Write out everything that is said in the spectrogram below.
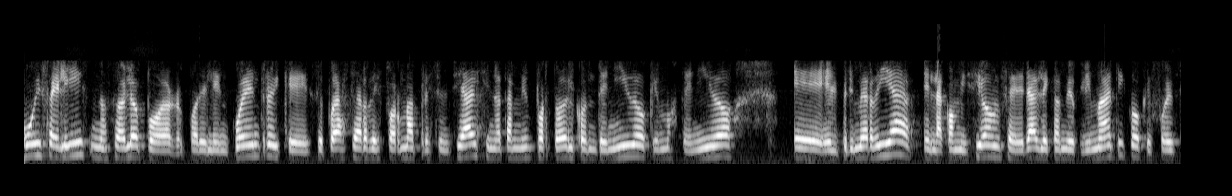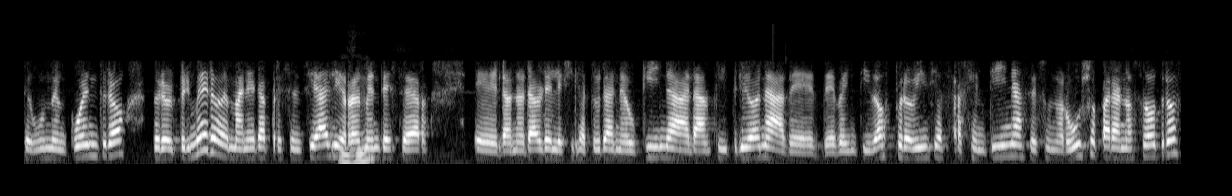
muy feliz, no solo por, por el encuentro y que se pueda hacer de forma presencial, sino también por todo el contenido que hemos tenido. Eh, el primer día en la Comisión Federal de Cambio Climático, que fue el segundo encuentro, pero el primero de manera presencial y realmente ser eh, la honorable legislatura neuquina, la anfitriona de, de 22 provincias argentinas, es un orgullo para nosotros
